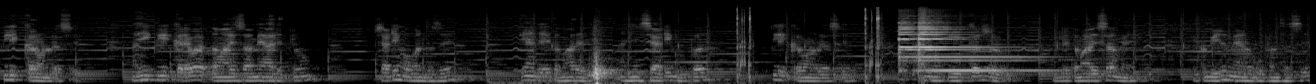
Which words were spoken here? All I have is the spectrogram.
ક્લિક કરવાનું રહેશે અહીં ક્લિક કર્યા બાદ તમારી સામે આ રીતનું સેટિંગ ઓપન થશે ત્યાં જઈ તમારે અહીં સેટિંગ ઉપર ક્લિક કરવાનું રહેશે ક્લિક કરશો એટલે તમારી સામે એક બીજું મેનુ ઓપન થશે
